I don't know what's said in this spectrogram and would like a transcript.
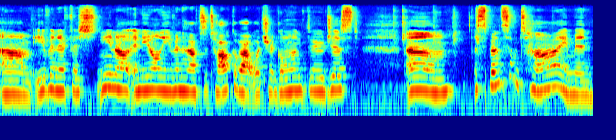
Um, even if it's, you know, and you don't even have to talk about what you're going through. Just um, spend some time and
